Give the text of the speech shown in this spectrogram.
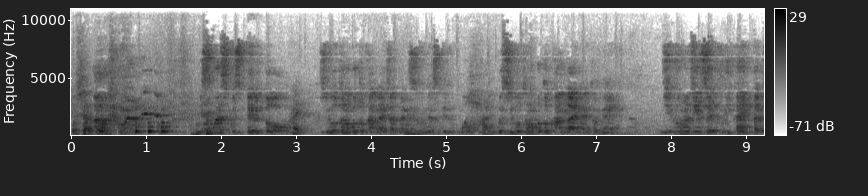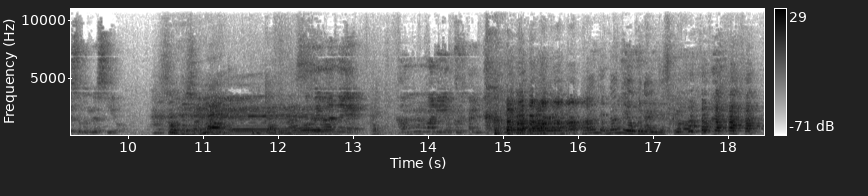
おっしゃる通あの忙しくしてると、りはい。仕事のこと考えちゃったりするんですけども、はい。僕仕事のこと考えないとね自分の人生振り返ったりするんですよ。そうでしょうね。振り返ります。これはねはい。あんまり良くない。なんでなんで良くないんですか？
